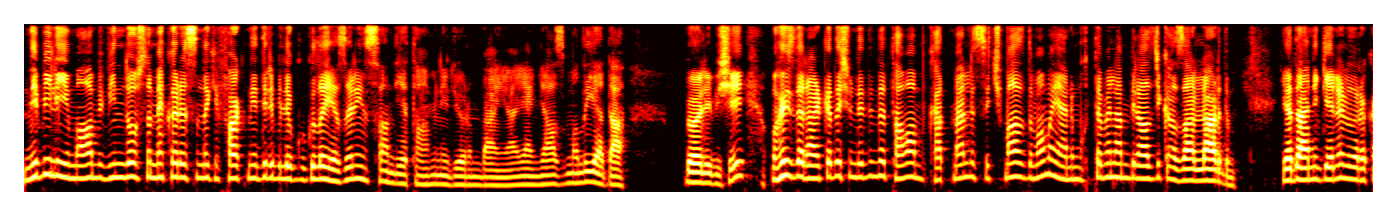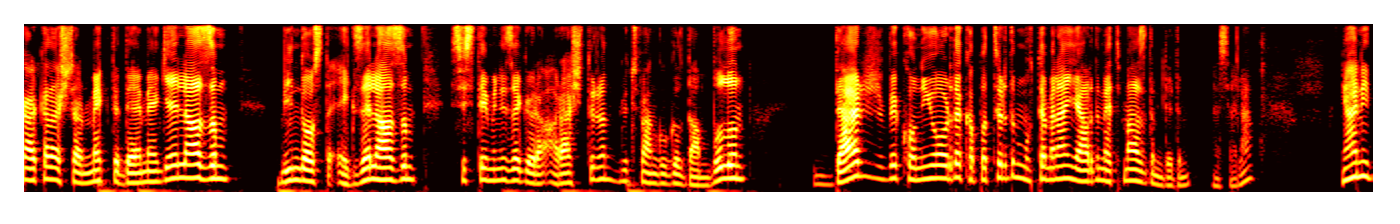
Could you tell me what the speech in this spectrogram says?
ne bileyim abi Windows'la Mac arasındaki fark nedir bile Google'a yazar insan diye tahmin ediyorum ben ya. Yani yazmalı ya da böyle bir şey. O yüzden arkadaşım dediğinde tamam katmerli sıçmazdım ama yani muhtemelen birazcık azarlardım. Ya da hani genel olarak arkadaşlar Mac'te DMG lazım. Windows'ta exe lazım. Sisteminize göre araştırın. Lütfen Google'dan bulun. Der ve konuyu orada kapatırdım. Muhtemelen yardım etmezdim dedim mesela. Yani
